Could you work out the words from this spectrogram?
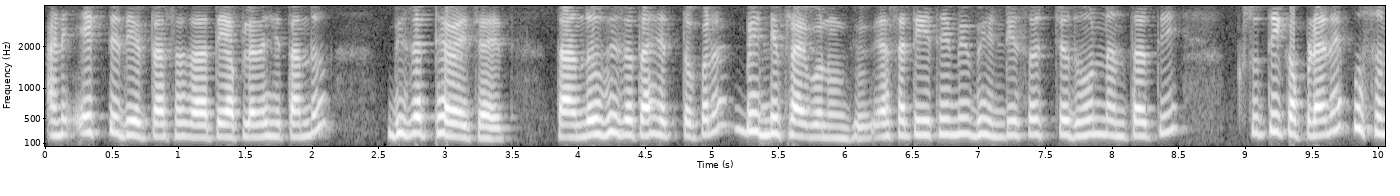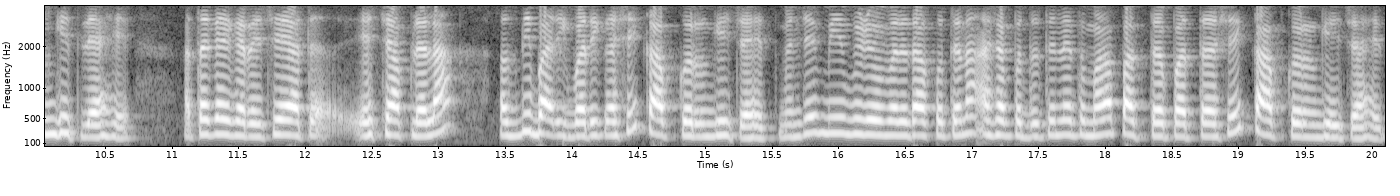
आणि एक ते दीड तासासाठी आपल्याला हे तांदूळ भिजत ठेवायचे आहेत. तांदूळ भिजत आहेत तोपर्यंत भेंडी फ्राय बनवून घेऊ. यासाठी इथे मी भेंडी स्वच्छ धुवून नंतर ती सुती कपड्याने पुसून घेतली आहे. आता काय करायचे आता याचे आपल्याला अगदी बारीक बारीक असे काप करून घ्यायचे आहेत. म्हणजे मी व्हिडिओमध्ये दाखवते ना अशा पद्धतीने तुम्हाला पातळ पातळ असे काप करून घ्यायचे आहेत.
